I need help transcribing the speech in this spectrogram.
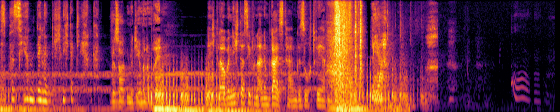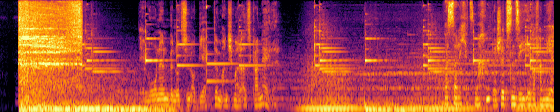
Es passieren Dinge, die ich nicht erklären kann. Wir sollten mit jemandem reden. Ich glaube nicht, dass Sie von einem Geist heimgesucht werden. Lea! Dämonen benutzen Objekte manchmal als Kanäle. Was soll ich jetzt machen? Beschützen Sie Ihre Familie.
